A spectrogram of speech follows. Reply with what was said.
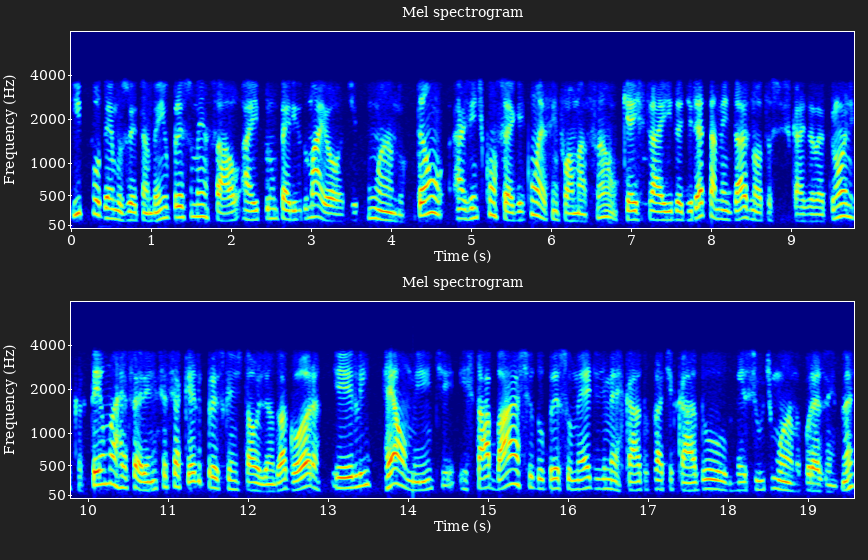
E podemos ver também o preço mensal aí por um período maior, de um ano. Então, a gente consegue, com essa informação, que é extraída diretamente das notas fiscais eletrônicas, ter uma referência se aquele preço que a gente está olhando agora, ele realmente está abaixo do preço médio de mercado praticado nesse último ano, por exemplo. Né?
